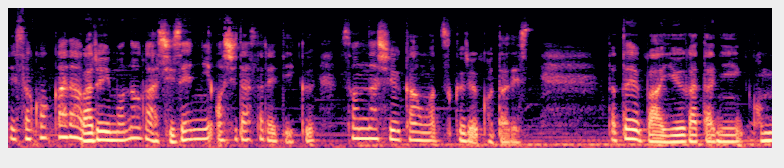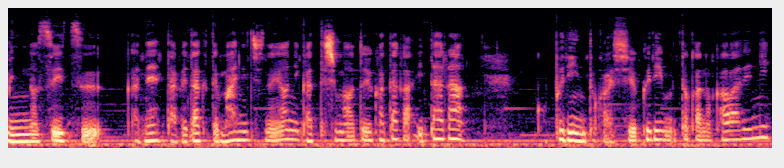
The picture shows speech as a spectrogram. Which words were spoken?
でそこから悪いものが自然に押し出されていくそんな習慣を作ることです。例えば夕方にコンビニのスイーツがね食べたくて毎日のように買ってしまうという方がいたらプリンとかシュークリームとかの代わりに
